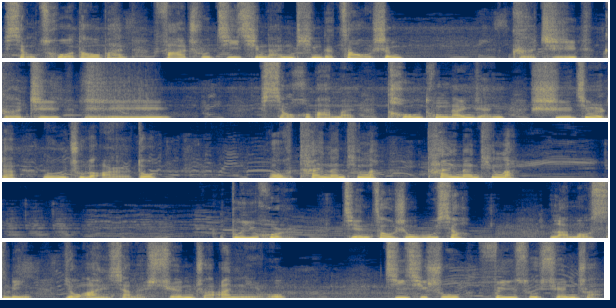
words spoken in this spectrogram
像锉刀般发出极其难听的噪声。咯吱咯吱日，小伙伴们头痛难忍，使劲儿的捂住了耳朵。哦，太难听了，太难听了！不一会儿，见噪声无效，蓝猫司令又按下了旋转按钮，机器鼠飞速旋转，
